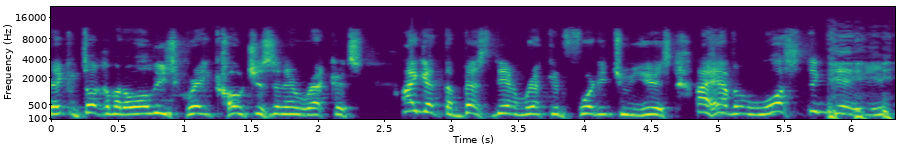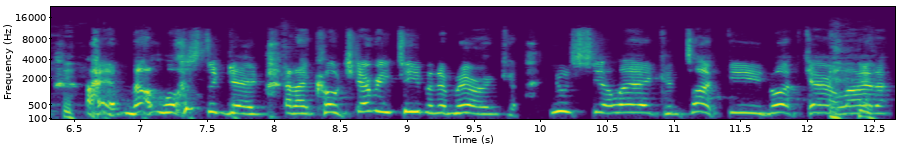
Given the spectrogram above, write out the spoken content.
They can talk about all these great coaches and their records. I got the best damn record 42 years. I haven't lost a game. I have not lost a game. And I coach every team in America UCLA, Kentucky, North Carolina.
